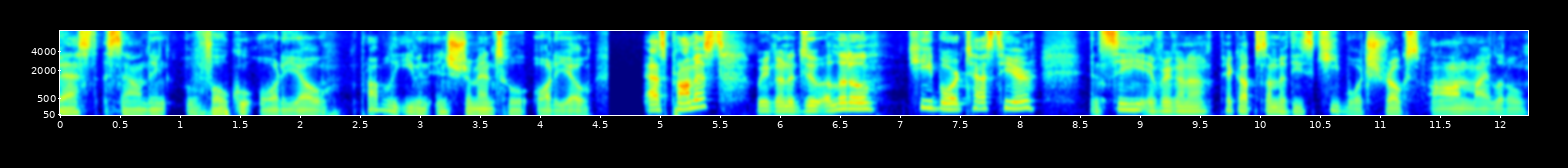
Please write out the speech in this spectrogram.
best sounding vocal audio, probably even instrumental audio. As promised, we're going to do a little keyboard test here and see if we're to pick up some of these keyboard strokes on my little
